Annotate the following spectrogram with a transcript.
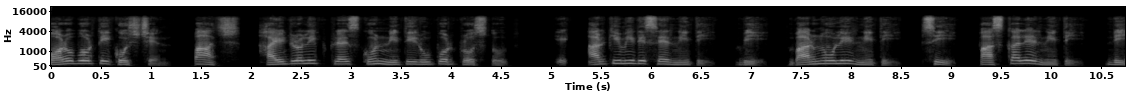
পরবর্তী কোশ্চেন পাঁচ হাইড্রোলিক প্রেস কোন নীতির উপর প্রস্তুত? আর্কিমিডিসের নীতি, বি বার্নৌলির নীতি, সি, পাস্কালের নীতি, ডি,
